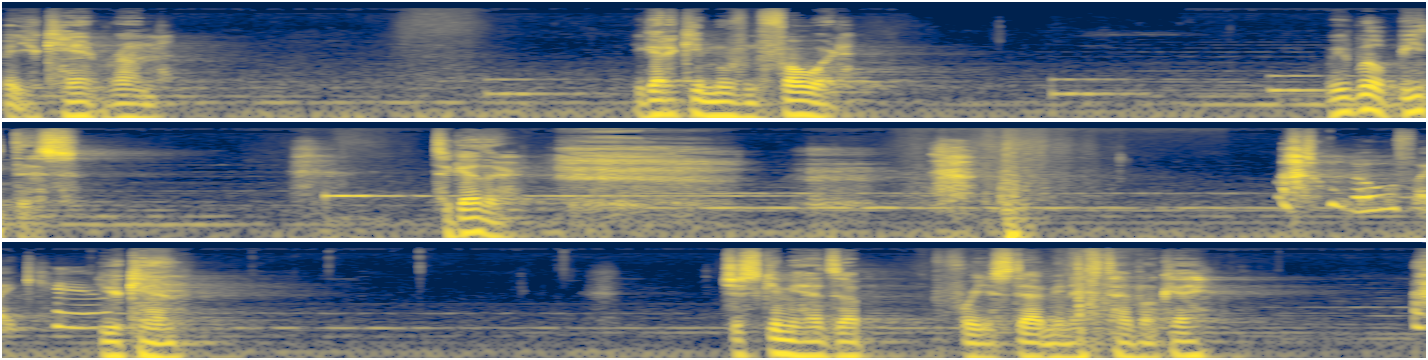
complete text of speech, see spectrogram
But you can't run. You gotta keep moving forward. We will beat this. Together. Know if I can. You can. Just give me a heads up before you stab me next time, okay?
